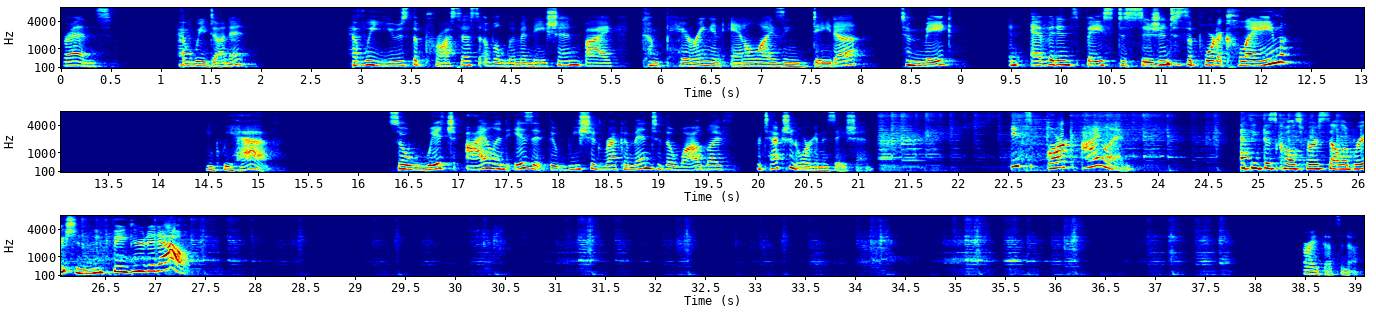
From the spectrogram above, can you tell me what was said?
Friends, have we done it? Have we used the process of elimination by comparing and analyzing data to make an evidence based decision to support a claim? I think we have. So, which island is it that we should recommend to the Wildlife Protection Organization? It's Ark Island. I think this calls for a celebration. We figured it out. All right, that's enough.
